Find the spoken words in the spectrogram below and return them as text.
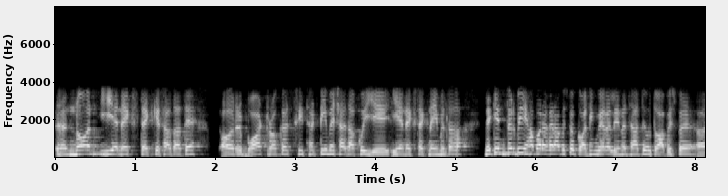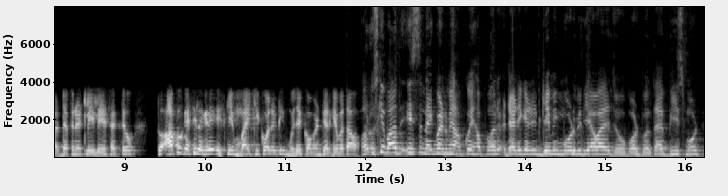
non E N X tech के साथ आते हैं और बॉट रॉकर थ्री थर्टी में शायद आपको ये ई एन एक्स टेक नहीं मिलता था। लेकिन फिर भी यहाँ पर अगर आप इस पर कॉलिंग वगैरह लेना चाहते हो तो आप इस पर डेफिनेटली ले सकते हो। तो आपको कैसी लग रही है इसकी माइक की क्वालिटी मुझे कमेंट करके बताओ। और उसके बाद इस नेगमेंट में आपको यहाँ पर डेडिकेटेड गेमिंग मोड भी दिया हुआ है जो बोर्ड बोलता है बीस मोड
